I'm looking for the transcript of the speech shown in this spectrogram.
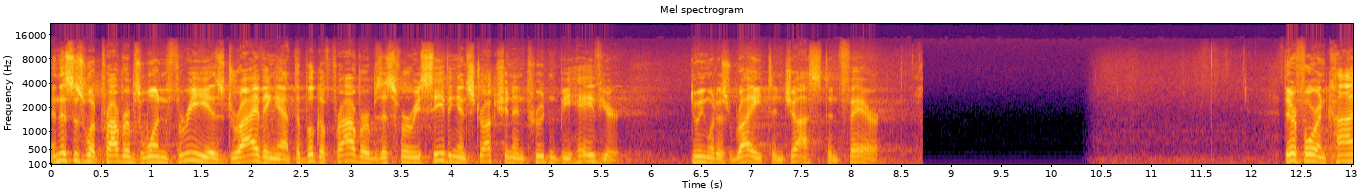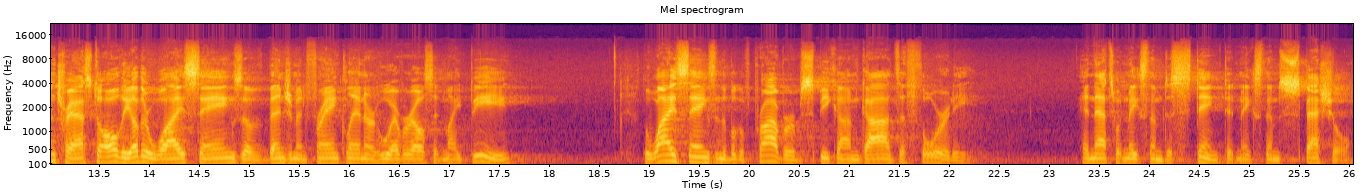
And this is what Proverbs 1 3 is driving at. The book of Proverbs is for receiving instruction in prudent behavior, doing what is right and just and fair. Therefore, in contrast to all the other wise sayings of Benjamin Franklin or whoever else it might be, the wise sayings in the book of Proverbs speak on God's authority. And that's what makes them distinct, it makes them special.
